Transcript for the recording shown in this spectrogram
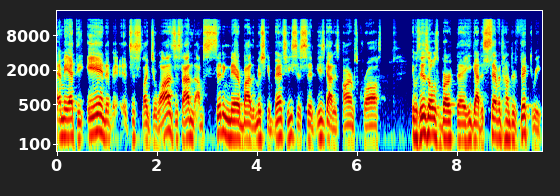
I mean, at the end, it's just like Juwan's just I'm, I'm sitting there by the Michigan bench. He's just sitting. He's got his arms crossed. It was Izzo's birthday. He got his 700th victory.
